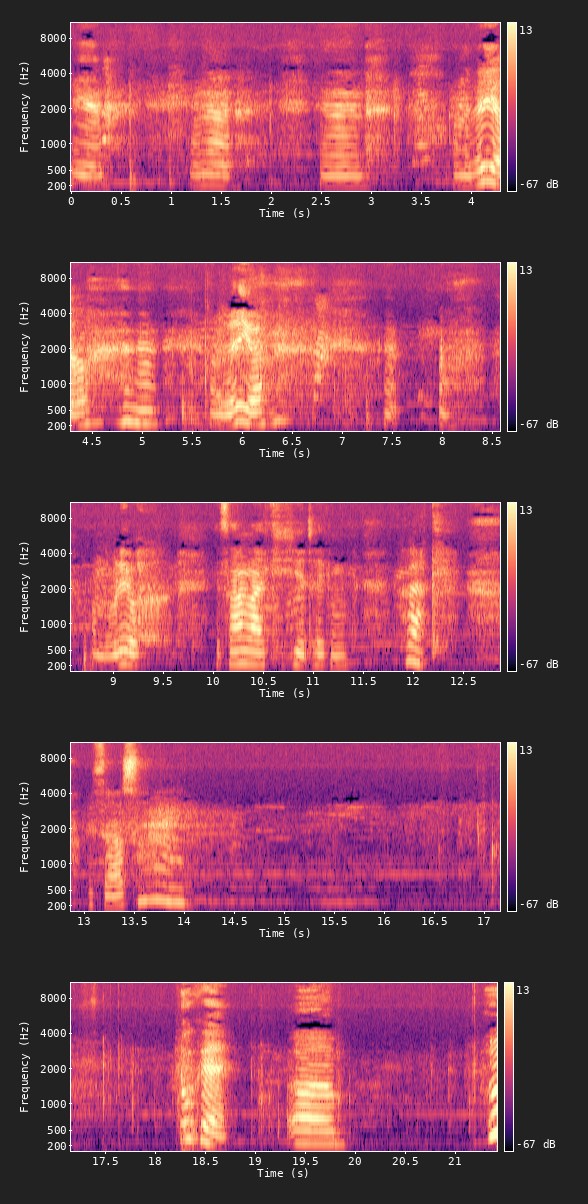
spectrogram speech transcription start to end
and and then and on the video on the video on the video it sounds like you're taking crack. It's awesome. Okay. Um.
